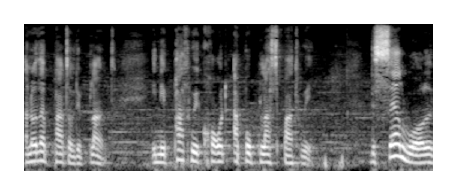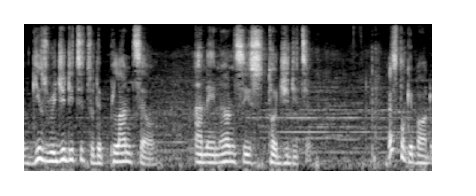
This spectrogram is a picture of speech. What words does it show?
another part of the plant in a pathway called apoplast pathway. The cell wall gives rigidity to the plant cell and enhances turgidity. Let's talk about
